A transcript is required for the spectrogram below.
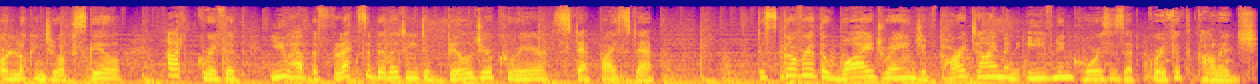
or looking to upskill, at Griffith, you have the flexibility to build your career step by step. Discover the wide range of part time and evening courses at Griffith College.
